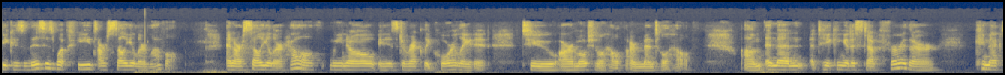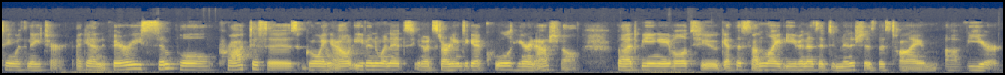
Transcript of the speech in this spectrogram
because this is what feeds our cellular level. And our cellular health, we know, is directly correlated to our emotional health, our mental health. Um, and then taking it a step further, connecting with nature. Again, very simple practices going out, even when it's, you know, it's starting to get cool here in Asheville but being able to get the sunlight even as it diminishes this time of year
